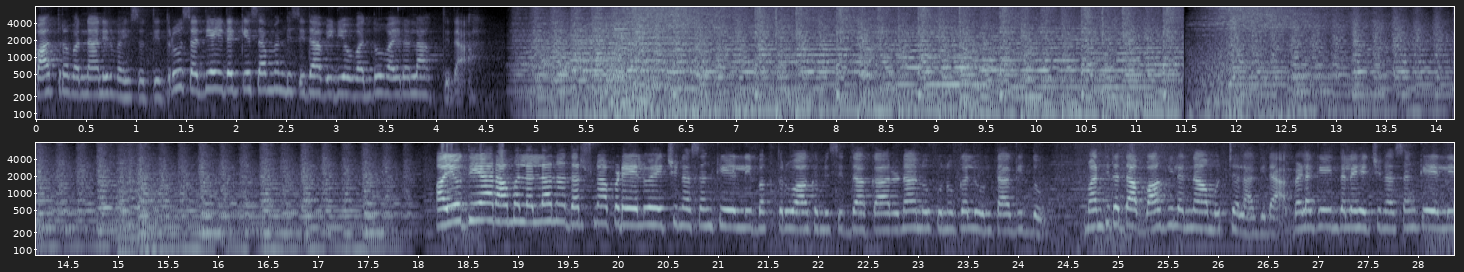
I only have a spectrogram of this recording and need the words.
ಪಾತ್ರವನ್ನ ನಿರ್ವಹಿಸುತ್ತಿದ್ದರು ಸದ್ಯ ಇದಕ್ಕೆ ಸಂಬಂಧಿಸಿದ ವಿಡಿಯೋವೊಂದು ವೈರಲ್ ಆಗ್ತಿದೆ. ಅಯೋಧ್ಯೆಯ ರಾಮಲಲ್ಲಾನ ದರ್ಶನ ಪಡೆಯಲು ಹೆಚ್ಚಿನ ಸಂಖ್ಯೆಯಲ್ಲಿ ಭಕ್ತರು ಆಗಮಿಸಿದ್ದ ಕಾರಣ ನೂಕುನುಗ್ಗಲು ಉಂಟಾಗಿದ್ದು, ಮಂದಿರದ ಬಾಗಿಲನ್ನ ಮುಚ್ಚಲಾಗಿದೆ. ಬೆಳಗ್ಗೆಯಿಂದಲೇ ಹೆಚ್ಚಿನ ಸಂಖ್ಯೆಯಲ್ಲಿ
